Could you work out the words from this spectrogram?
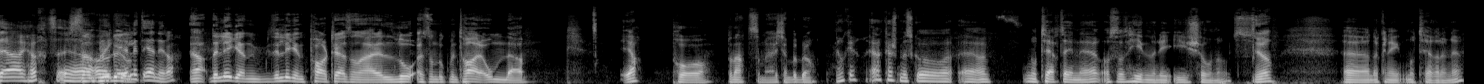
det har jeg hørt, eh, og jeg jo- er litt enig, da. Ja, det ligger en, det ligger en par-tre sånne, her sånne dokumentarer om det Ja. på, på nett som er kjempebra. Ok, ja, kanskje vi skal uh, notere det ned, og så hiver vi det i shownotes. Ja. Uh, da kan jeg notere det ned.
